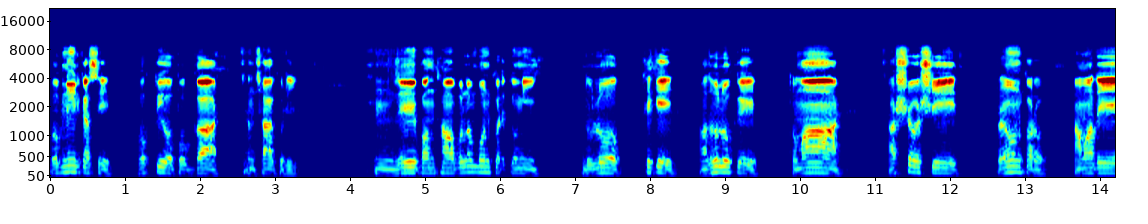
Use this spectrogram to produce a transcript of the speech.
অগ্নির কাছে ভক্তি ও প্রজ্ঞার জঞ্চা করি। যে পন্থা অবলম্বন করে তুমি দুলোক থেকে অধোলোকে তোমার অশ্বশীত প্রেরণ করো। আমাদের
